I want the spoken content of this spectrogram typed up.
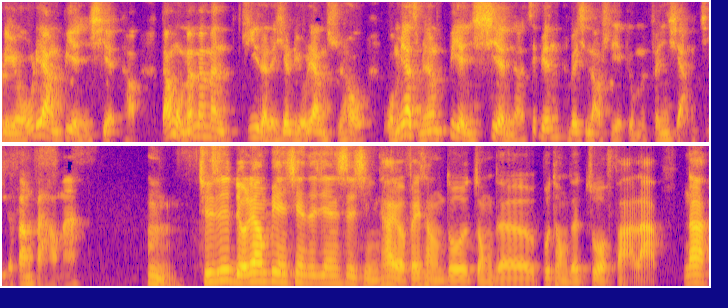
流量变现哈？当我们慢慢积累了一些流量之后，我们要怎么样变现呢？这边可不可以请老师也给我们分享几个方法好吗？嗯，其实流量变现这件事情，它有非常多种的不同的做法啦。那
